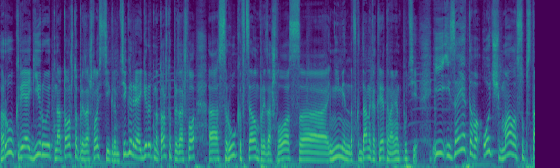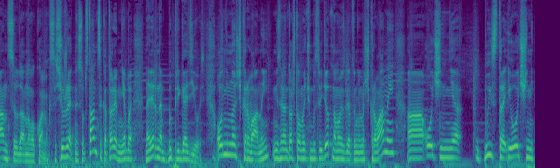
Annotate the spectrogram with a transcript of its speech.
рук реагирует на то, что произошло с тигром. Тигр реагирует на то, что произошло э, с рук и в целом произошло с э, ними в данный конкретный момент пути. И из-за этого очень мало субстанции у данного комикса. Сюжетной субстанции, которая мне бы, наверное, бы пригодилась. Он немножечко рваный, несмотря на то, что он очень быстро идет, на мой взгляд, он немножечко рваный. а, очень быстро и очень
